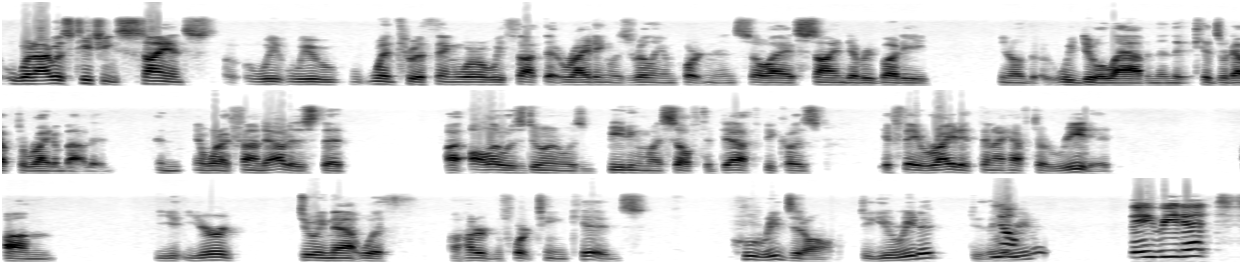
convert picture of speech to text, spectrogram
when I was teaching science, we we went through a thing where we thought that writing was really important, and so I assigned everybody, you know, we do a lab, and then the kids would have to write about it. And and what I found out is that I, all I was doing was beating myself to death because if they write it, then I have to read it. Um, you're doing that with 114 kids. Who reads it all? Do you read it? Do they no. read it? They read it,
